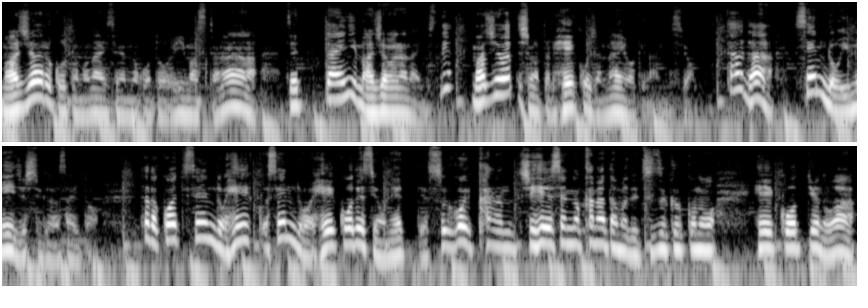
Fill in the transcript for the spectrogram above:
交わることのない線のことを言いますから絶対に交わらないんですね。交わってしまったら平行じゃないわけなんですよ。ただ線路をイメージしてくださいと。ただこうやって線路平行線路は平行ですよねってすごい地平線の彼方まで続くこの平行っていうのは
